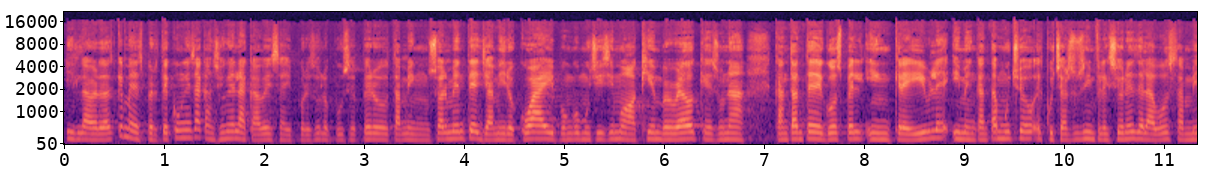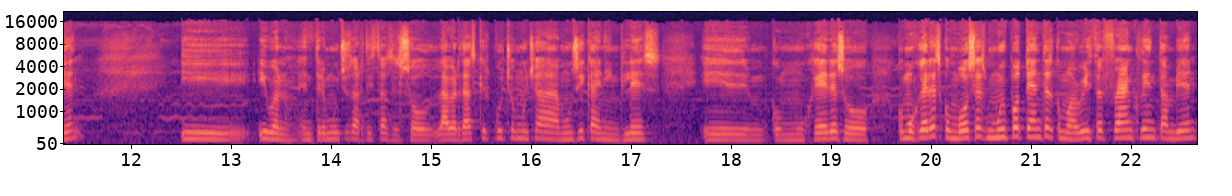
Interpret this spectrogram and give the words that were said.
y la verdad es que me desperté con esa canción en la cabeza y por eso lo puse. Pero también usualmente Jamiroquai, pongo muchísimo a Kim Burrell, que es una cantante de gospel increíble y me encanta mucho escuchar sus inflexiones de la voz también. Y, y bueno, entre muchos artistas de soul. La verdad es que escucho mucha música en inglés, eh, con mujeres o con mujeres con voces muy potentes como Aretha Franklin también,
